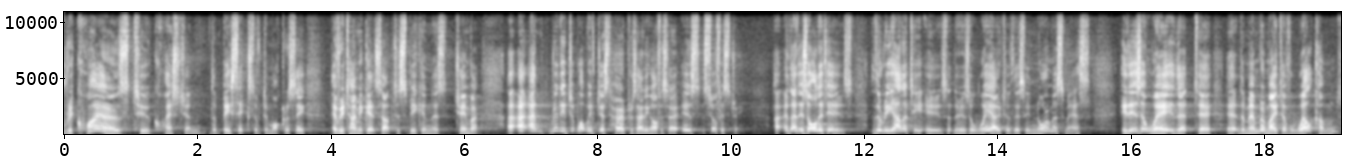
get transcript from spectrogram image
requires to question the basics of democracy every time he gets up to speak in this chamber. Uh, uh and really what we've just heard, presiding officer, is sophistry. Uh, uh, that is all it is. The reality is that there is a way out of this enormous mess. It is a way that uh, uh the member might have welcomed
